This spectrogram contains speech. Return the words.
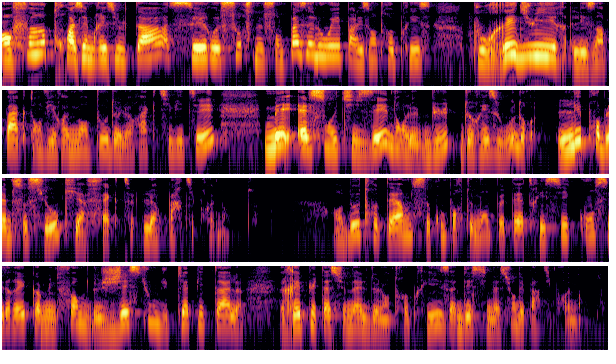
Enfin, troisième résultat, ces ressources ne sont pas allouées par les entreprises pour réduire les impacts environnementaux de leur activité, mais elles sont utilisées dans le but de résoudre les problèmes sociaux qui affectent leurs parties prenantes. En d'autres termes, ce comportement peut être ici considéré comme une forme de gestion du capital réputationnel de l'entreprise à destination des parties prenantes.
